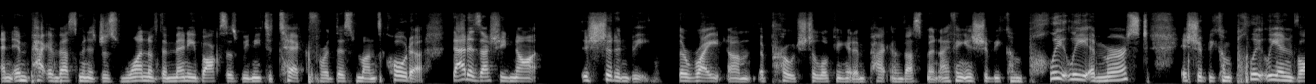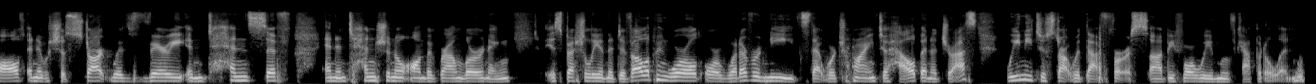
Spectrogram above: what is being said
an impact investment is just one of the many boxes we need to tick for this month's quota. That is actually not it shouldn't be the right um, approach to looking at impact investment. I think it should be completely immersed. It should be completely involved, and it should start with very intensive and intentional on the ground learning, especially in the developing world or whatever needs that we're trying to help and address. We need to start with that first uh, before we move capital in.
